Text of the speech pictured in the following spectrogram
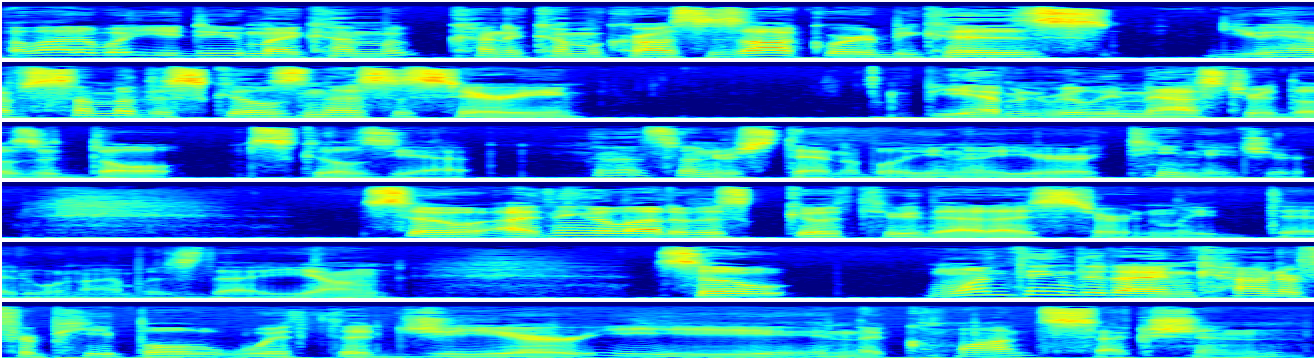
a lot of what you do might come kind of come across as awkward because you have some of the skills necessary, but you haven't really mastered those adult skills yet. And that's understandable. You know, you're a teenager. So I think a lot of us go through that. I certainly did when I was that young. So, one thing that I encounter for people with the GRE in the quant section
